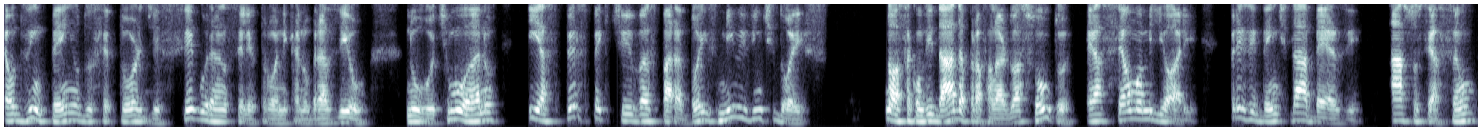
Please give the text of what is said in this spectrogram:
é o desempenho do setor de segurança eletrônica no Brasil no último ano e as perspectivas para 2022. Nossa convidada para falar do assunto é a Selma Migliori, presidente da ABESE, a associação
